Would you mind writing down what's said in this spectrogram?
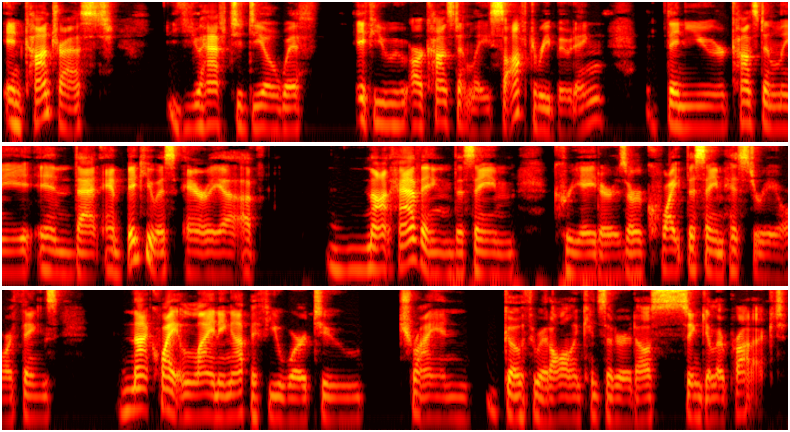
in contrast, you have to deal with if you are constantly soft rebooting, then you're constantly in that ambiguous area of not having the same creators or quite the same history or things not quite lining up if you were to try and go through it all and consider it a singular product.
